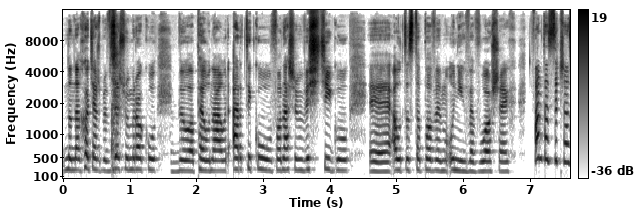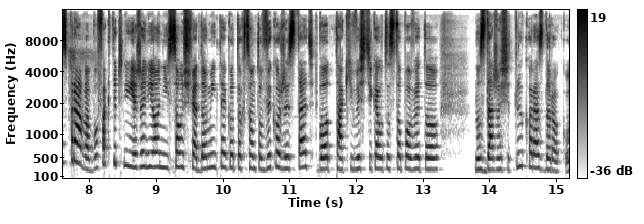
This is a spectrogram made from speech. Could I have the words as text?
no, chociażby w zeszłym roku było pełno ar- artykułów o naszym wyścigu y, autostopowym u nich we Włoszech. Fantastyczna sprawa, bo faktycznie jeżeli oni są świadomi tego, to chcą to wykorzystać, bo taki wyścig autostopowy to no, zdarza się tylko raz do roku.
